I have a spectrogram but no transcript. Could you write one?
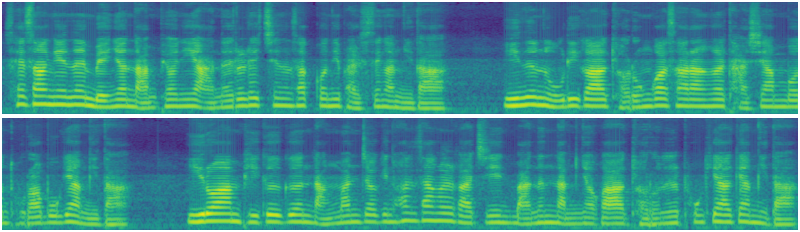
세상에는 매년 남편이 아내를 해치는 사건이 발생합니다. 이는 우리가 결혼과 사랑을 다시 한번 돌아보게 합니다. 이러한 비극은 낭만적인 환상을 가진 많은 남녀가 결혼을 포기하게 합니다.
